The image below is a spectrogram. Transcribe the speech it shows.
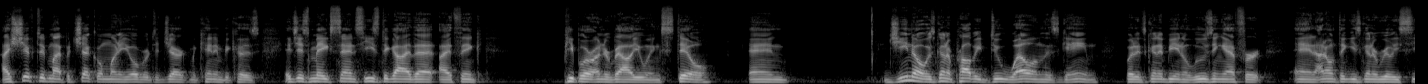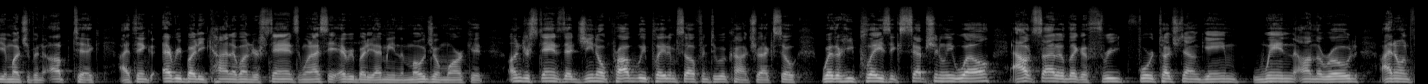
I shifted my Pacheco money over to Jerick McKinnon because it just makes sense. He's the guy that I think people are undervaluing still, and Geno is going to probably do well in this game, but it's going to be in a losing effort. And I don't think he's going to really see much of an uptick. I think everybody kind of understands. And when I say everybody, I mean the mojo market understands that Geno probably played himself into a contract. So whether he plays exceptionally well outside of like a three, four touchdown game win on the road, I don't,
